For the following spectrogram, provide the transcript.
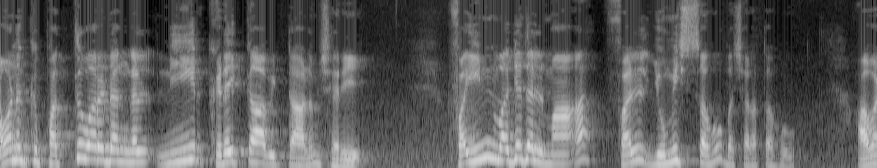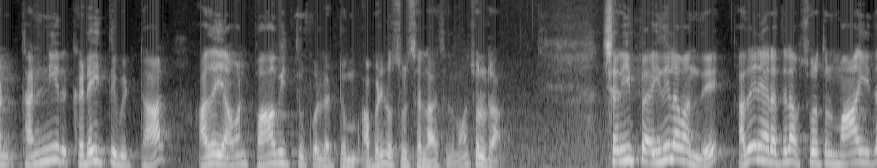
அவனுக்கு பத்து வருடங்கள் நீர் கிடைக்காவிட்டாலும் சரி. ஃபைன் வஜதல் மா ஃபல் யுமிஸ்ஸஹு பஷரத்தஹு. அவன் தண்ணீர் கிடைத்து விட்டால் அதை அவன் பாவித்து கொள்ளட்டும் அப்படின்னு ரசூல் சல்லா அலைஹி சொல்கிறான் சரி இப்போ இதில் வந்து அதே நேரத்தில் சூரத்துல் மாயித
